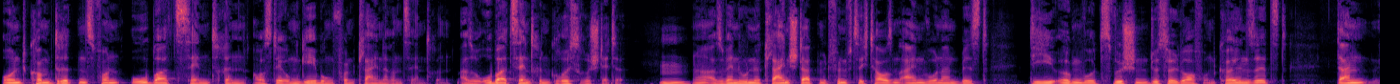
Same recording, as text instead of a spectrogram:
und kommt drittens von Oberzentren aus der Umgebung von kleineren Zentren. Also Oberzentren, größere Städte. Mhm. Ne, also wenn du eine Kleinstadt mit 50.000 Einwohnern bist, die irgendwo zwischen Düsseldorf und Köln sitzt, dann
